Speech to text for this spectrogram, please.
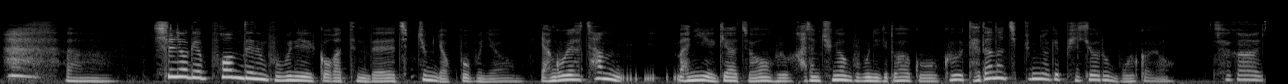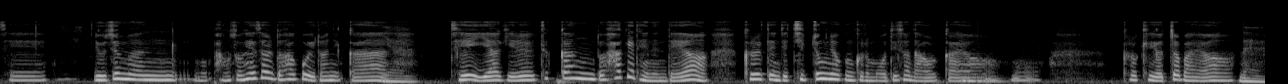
아, 실력에 포함되는 부분일 것 같은데, 집중력 부분이요. 양국에서 참 많이 얘기하죠. 그리고 가장 중요한 부분이기도 하고, 그 대단한 집중력의 비결은 뭘까요? 제가 이제 요즘은 뭐 방송 해설도 하고 이러니까 예. 제 이야기를 특강도 하게 되는데요. 그럴 때 이제 집중력은 그럼 어디서 나올까요? 음. 뭐 그렇게 여쭤봐요. 네.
